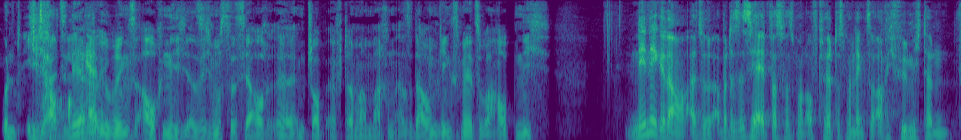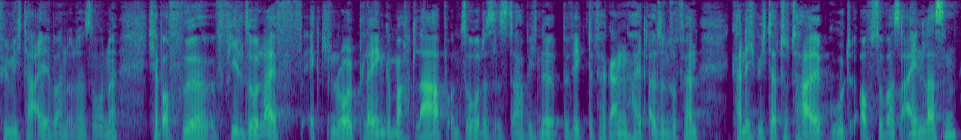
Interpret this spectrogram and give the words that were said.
Und ich, ich als Lehrer übrigens auch nicht. Also ich muss das ja auch äh, im Job öfter mal machen. Also darum ging es mir jetzt überhaupt nicht. Nee, nee, genau. Also, aber das ist ja etwas, was man oft hört, dass man denkt so, ach, ich fühle mich dann, fühle mich da albern oder so, ne? Ich habe auch früher viel so Live-Action-Roleplaying gemacht, Lab und so. Das ist, da habe ich eine bewegte Vergangenheit. Also insofern kann ich mich da total gut auf sowas einlassen.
